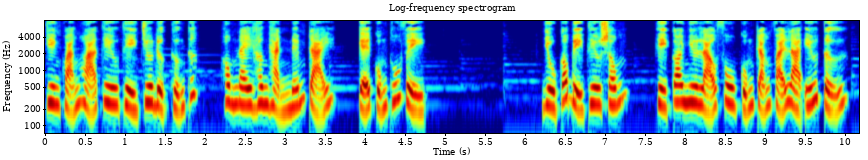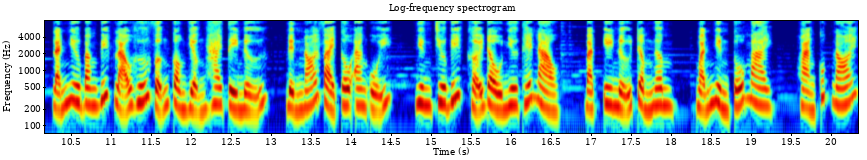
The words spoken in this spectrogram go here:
riêng khoản hỏa thiêu thì chưa được thưởng thức, hôm nay hân hạnh nếm trải, kể cũng thú vị. Dù có bị thiêu sống, thì coi như lão phu cũng chẳng phải là yếu tử, lãnh như băng biết lão hứa vẫn còn giận hai tỳ nữ, định nói vài câu an ủi, nhưng chưa biết khởi đầu như thế nào, bạch y nữ trầm ngâm, ngoảnh nhìn tố mai, hoàng cúc nói,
